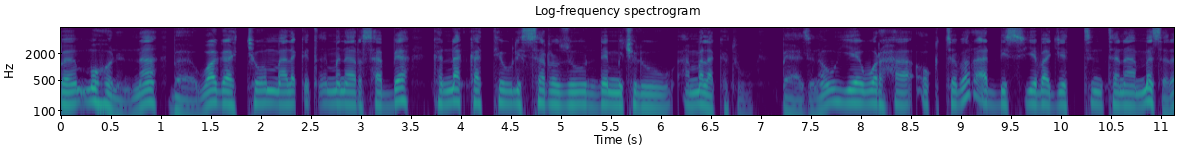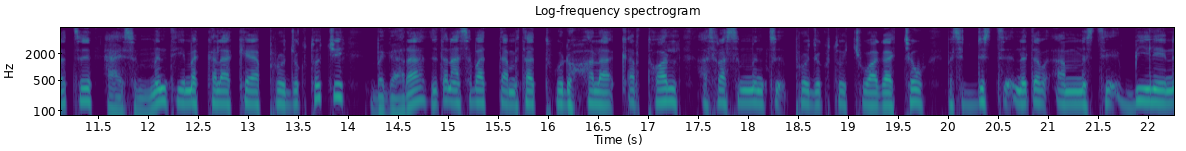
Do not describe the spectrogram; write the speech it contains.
በመሆንና በዋጋቸውም አለቅጥ መናር ሳቢያ ከናካቴው ሊሰረዙ እንደሚችሉ አመላከቱ። በያዝነው የወርሃ ኦክቶበር አዲስ የባጀት ትንተና መሠረት 28 የመከላከያ ፕሮጀክቶች በጋራ 97 ዓመታት ወደ ኋላ ቀርተዋል። 18 ፕሮጀክቶች ዋጋቸው በ6 ነጥብ 5 ቢሊዮን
